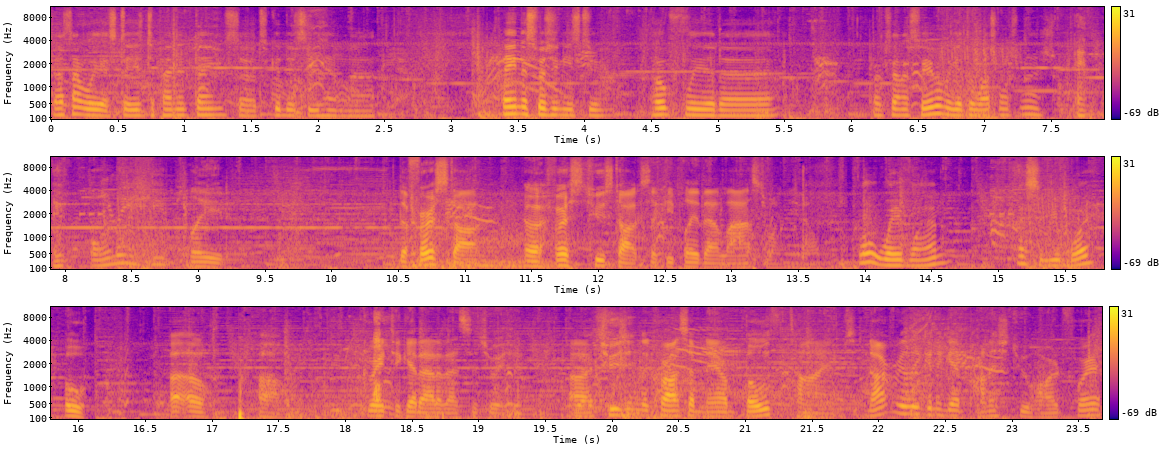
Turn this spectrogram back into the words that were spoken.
that's not really a stage dependent thing, so it's good to see him uh, making the switch he needs to. Hopefully it uh, works in his favor we get to watch more Smash. And if only he played the first stock, uh, first two stocks like he played that last one, you know. Little Waveland. I see you, boy. Oh, uh-oh. Oh, great to get out of that situation. Uh, choosing the cross-up nair both times. Not really going to get punished too hard for it,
